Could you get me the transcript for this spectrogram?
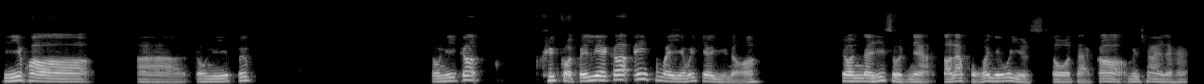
ทีนี้พออ่าตรงนี้ปุ๊บตรงนี้ก็คือกดไปเรื่อยก็เอ๊ะทำไมยังไม่เจออยู่หนอ จนในที่สุดเนี่ย ตอนแรกผมก็นึกว่าอยู่สโตร์แต่ก็ไม่ใช่นะฮะ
